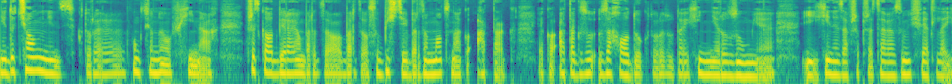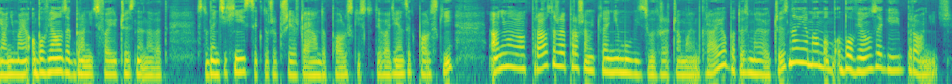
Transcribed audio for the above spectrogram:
niedociągnięć, które funkcjonują w Chinach. Wszystko odbierają bardzo, bardzo osobiście i bardzo mocno jako atak, jako atak Zachodu, który tutaj Chin nie rozumie i Chiny zawsze przedstawia w złym świetle i oni mają obowiązek bronić swojej ojczyzny. Nawet studenci chińscy, którzy przyjeżdżają do Polski studiować język polski, oni mówią wprost, że proszę mi tutaj nie mówić złych rzeczy o moim kraju, bo to jest moja ojczyzna i ja mam obowiązek jej bronić.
